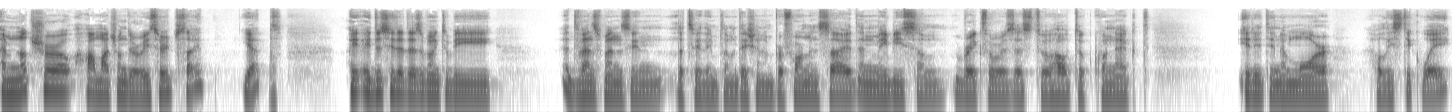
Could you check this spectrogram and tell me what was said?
I'm not sure how much on the research side yet. I, I do see that there's going to be advancements in let's say the implementation and performance side and maybe some breakthroughs as to how to connect it in a more holistic way.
